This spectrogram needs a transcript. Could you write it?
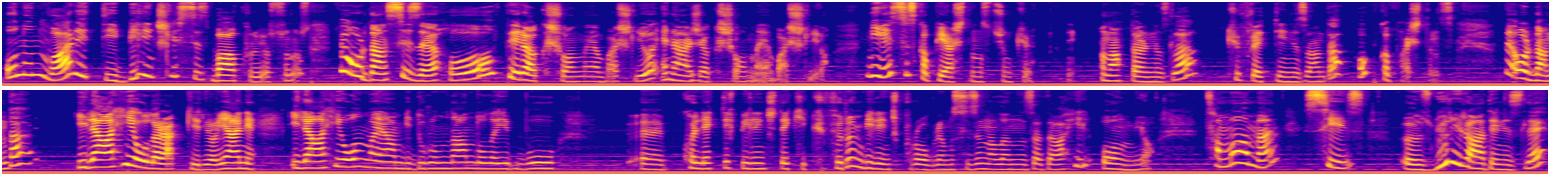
onun var ettiği bilinçli siz bağ kuruyorsunuz ve oradan size hop veri akışı olmaya başlıyor, enerji akışı olmaya başlıyor. Niye? Siz kapıyı açtınız çünkü. Anahtarınızla küfrettiğiniz anda hop kapı açtınız. Ve oradan da ilahi olarak giriyor. Yani ilahi olmayan bir durumdan dolayı bu e, kolektif bilinçteki küfürün bilinç programı sizin alanınıza dahil olmuyor. Tamamen siz özgür iradenizle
